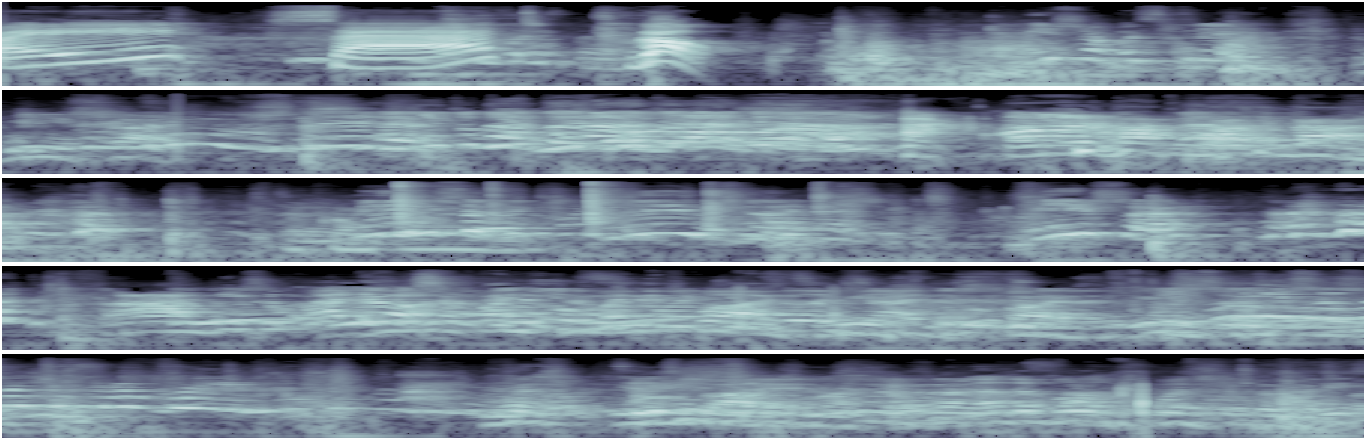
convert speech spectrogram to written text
Ready, set, go. Миша, быстрее. Миша. Не туда, не туда, не туда. Да, да, да. Миша, Миша. Миша. А, Миша, ну, алло. Миша, подійди, мене пальці. Міша, Міша. Миша, що ти зробив? Надо было больше говорить.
